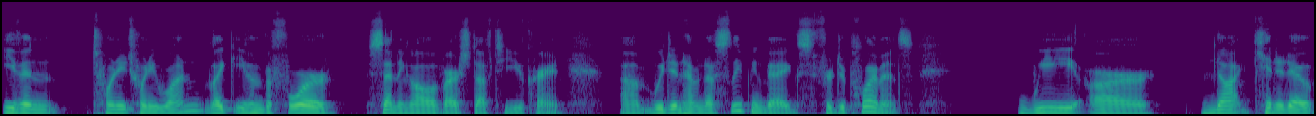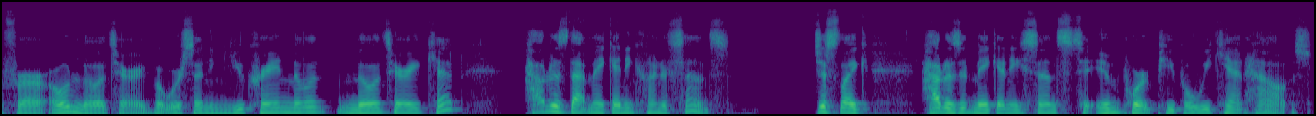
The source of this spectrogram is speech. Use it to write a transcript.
even 2021, like even before sending all of our stuff to Ukraine. Um, we didn't have enough sleeping bags for deployments. We are not kitted out for our own military, but we're sending Ukraine mili- military kit. How does that make any kind of sense? Just like, how does it make any sense to import people we can't house?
